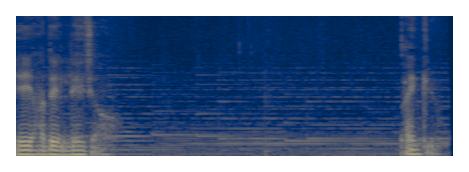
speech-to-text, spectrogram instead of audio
ये यादें ले जाओ। थैंक यू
